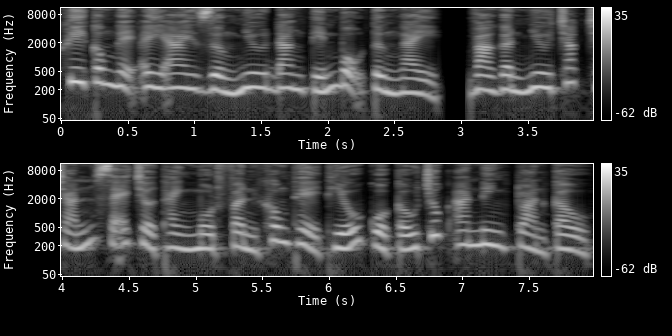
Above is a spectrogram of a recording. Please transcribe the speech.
Khi công nghệ AI dường như đang tiến bộ từng ngày và gần như chắc chắn sẽ trở thành một phần không thể thiếu của cấu trúc an ninh toàn cầu,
